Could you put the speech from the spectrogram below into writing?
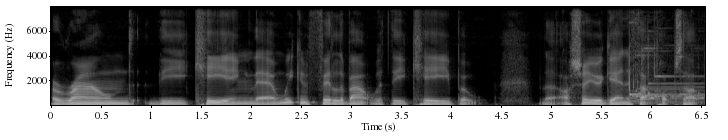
around the keying there and we can fiddle about with the key, but I'll show you again if that pops up.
